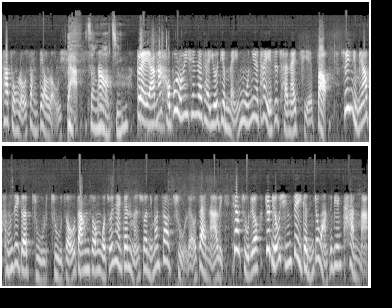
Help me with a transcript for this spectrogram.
他从楼上掉楼下，伤脑筋。对呀，那好不容易现在才有点眉目，因为它也是传来捷报，所以你们要从这个主主轴当中，我昨天还跟你们说，你们知道主流在哪里？像主流就流行这个，你就往这边看嘛。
